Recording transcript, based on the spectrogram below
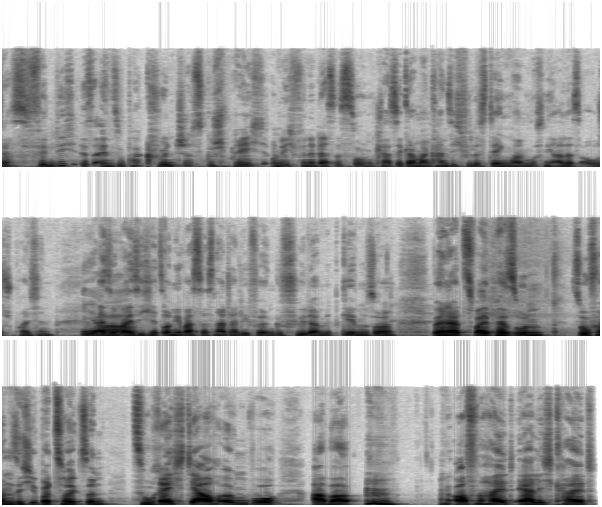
Das finde ich ist ein super cringes Gespräch und ich finde, das ist so ein Klassiker. Man kann sich vieles denken, man muss nie alles aussprechen. Ja. Also weiß ich jetzt auch nicht, was das Nathalie für ein Gefühl da mitgeben soll. Wenn da zwei Personen so von sich überzeugt sind, zu Recht ja auch irgendwo, aber Offenheit, Ehrlichkeit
